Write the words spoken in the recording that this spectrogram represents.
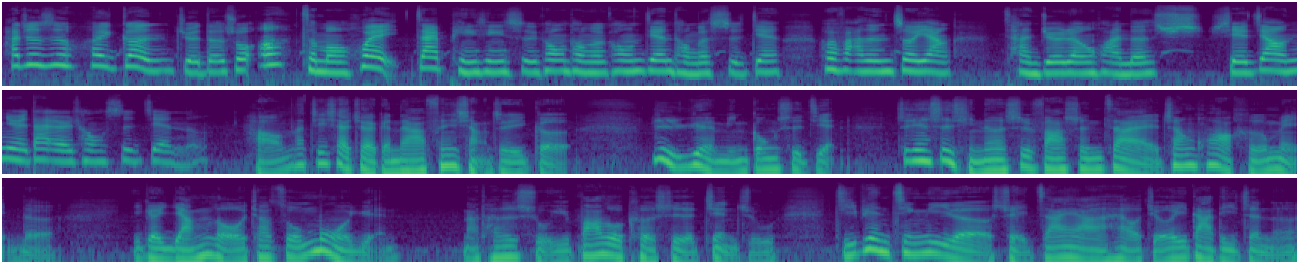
他就是会更觉得说，啊，怎么会在平行时空、同个空间、同个时间会发生这样惨绝人寰的邪教虐待儿童事件呢？好，那接下来就来跟大家分享这一个日月民工事件。这件事情呢，是发生在彰化和美的一个洋楼叫做墨园，那它是属于巴洛克式的建筑，即便经历了水灾啊，还有九二一大地震呢，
